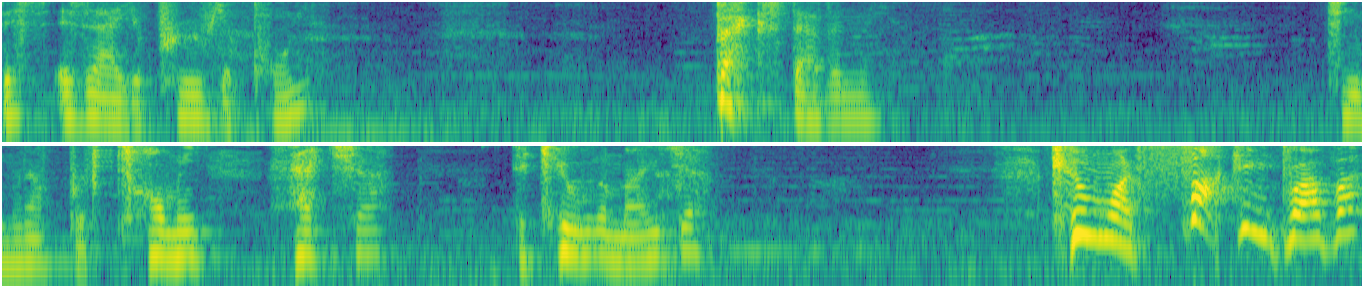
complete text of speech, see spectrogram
This is how you prove your point? Backstabbing me. Teaming up with Tommy Hatcher to kill the Major. Kill my fucking brother!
